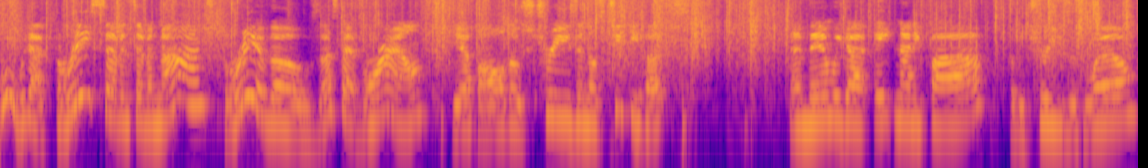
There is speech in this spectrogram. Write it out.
Ooh, we got three 779s. Three of those. That's that brown. Yeah, for all those trees and those tiki huts. And then we got 895 for the trees as well.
